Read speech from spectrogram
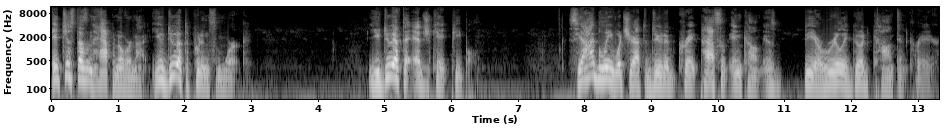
it just doesn't happen overnight. You do have to put in some work. You do have to educate people. See, I believe what you have to do to create passive income is be a really good content creator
